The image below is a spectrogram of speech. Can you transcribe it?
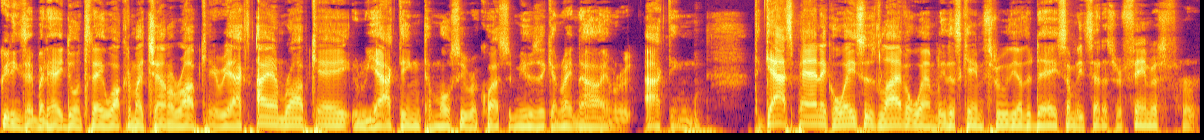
Greetings, everybody. How you doing today? Welcome to my channel, Rob K Reacts. I am Rob K, reacting to mostly requested music, and right now I am reacting to Gas Panic Oasis live at Wembley. This came through the other day. Somebody said us are famous for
